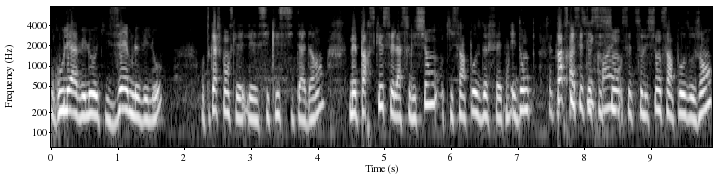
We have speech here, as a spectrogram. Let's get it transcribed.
rouler à vélo et qu'ils aiment le vélo. En tout cas, je pense les, les cyclistes citadins, mais parce que c'est la solution qui s'impose de fait. Et donc, parce que cette solution, cette solution s'impose aux gens,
